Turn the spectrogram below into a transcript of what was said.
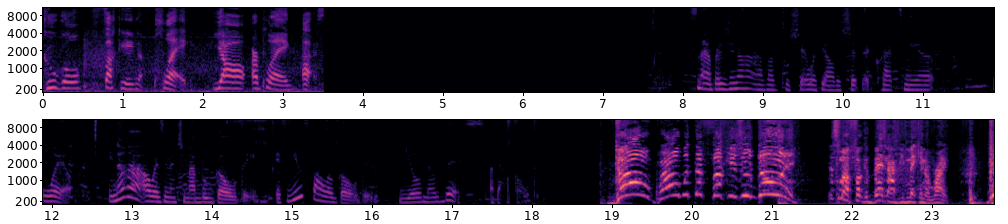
Google fucking Play. Y'all are playing us. Snappers, you know how I love to share with y'all the shit that cracks me up? Well, you know how I always mention my boo Goldie? If you follow Goldie, you'll know this about Goldie. Go, bro. What the fuck is you doing? This motherfucker better not be making it right. Go!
